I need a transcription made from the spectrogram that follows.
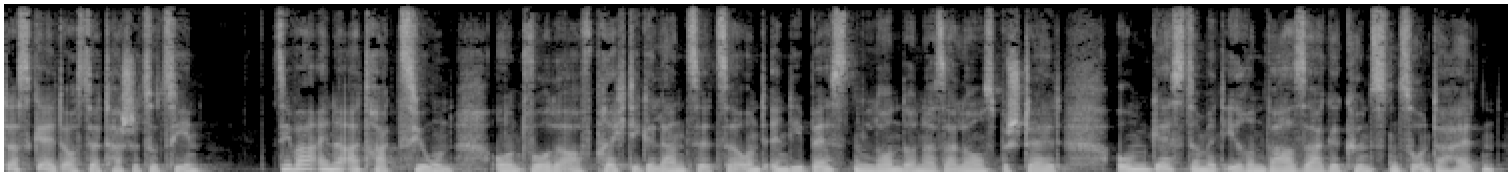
das Geld aus der Tasche zu ziehen. Sie war eine Attraktion und wurde auf prächtige Landsitze und in die besten Londoner Salons bestellt, um Gäste mit ihren Wahrsagekünsten zu unterhalten –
